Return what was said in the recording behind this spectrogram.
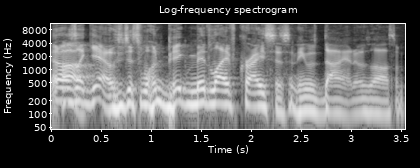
and I was Huh. like, yeah, it was just one big midlife crisis and he was dying. It was awesome.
